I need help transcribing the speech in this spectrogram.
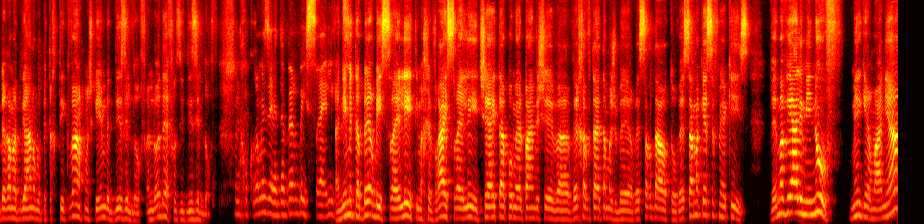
ברמת גן או בפתח תקווה, אנחנו משקיעים בדיזלדוף. אני לא יודע איפה זה דיזלדוף. אנחנו קוראים לזה לדבר בישראלית. אני מדבר בישראלית, עם החברה הישראלית שהייתה פה מ-2007 וחוותה את המשבר ושרדה אותו ושמה כסף מהכיס ומביאה לי מינוף מגרמניה,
